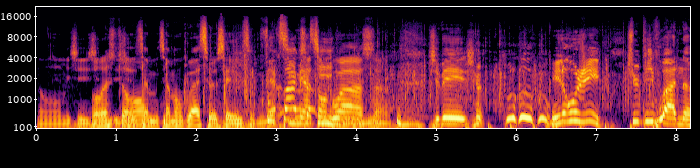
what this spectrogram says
Non, mais j'ai, Au restaurant. ça, ça m'angoisse. C'est, c'est- Faut merci, pas que ça merci. t'angoisse. Je vais, je, Il rougit. Tu pivoines.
